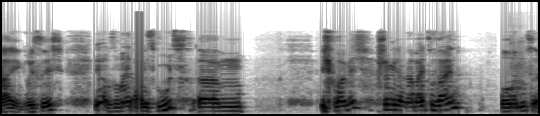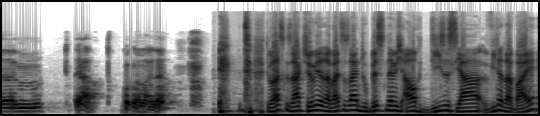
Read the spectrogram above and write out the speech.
Hi, grüß dich. Ja, soweit alles gut. Ähm, ich freue mich, schön wieder dabei zu sein. Und ähm, ja, gucken wir mal, ne? Du hast gesagt, schön wieder dabei zu sein. Du bist nämlich auch dieses Jahr wieder dabei.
